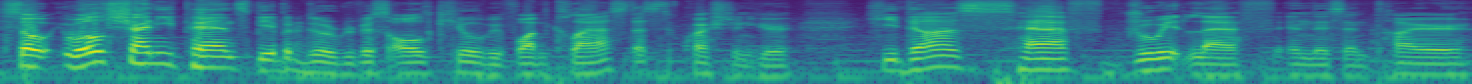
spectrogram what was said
So will Shiny Pants be able to do a reverse all kill with one class? That's the question here. He does have Druid left in this entire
